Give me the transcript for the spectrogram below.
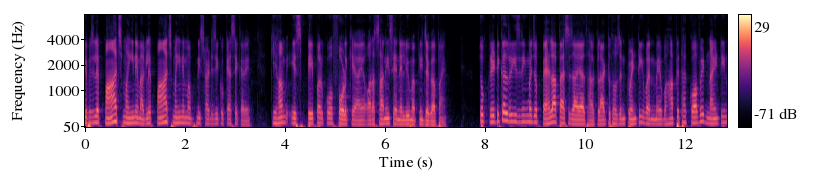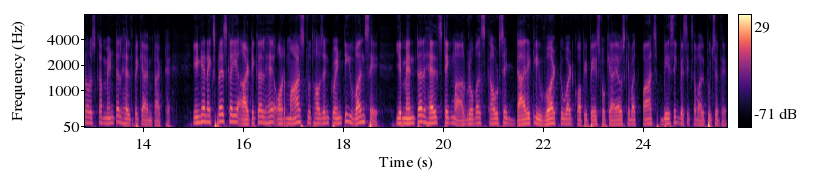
कि पिछले पाँच महीने में, अगले पाँच महीने में अपनी स्ट्रैटेजी को कैसे करें। कि हम इस पेपर को फोड़ के आए और आसानी से एन में अपनी जगह पाएँ। तो क्रिटिकल रीजनिंग में जो पहला पैसेज आया था क्लाट 2021 में, वहाँ पे था कोविड 19 और उसका मेंटल हेल्थ पे क्या इम्पैक्ट है। इंडियन एक्सप्रेस का ये आर्टिकल है और मार्च 2021 से ये mental health stigma global scout से directly word to word copy paste होकर आया, उसके बाद पाँच बेसिक बेसिक सवाल पूछे थे।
